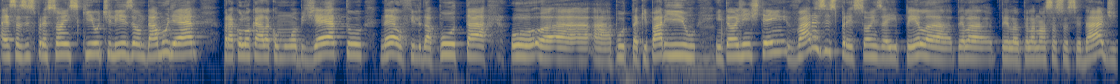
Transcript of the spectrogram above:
essas expressões que utilizam da mulher para colocá-la como um objeto, né? O filho da puta, o, a, a puta que pariu. Uhum. Então a gente tem várias expressões aí pela, pela, pela, pela nossa sociedade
